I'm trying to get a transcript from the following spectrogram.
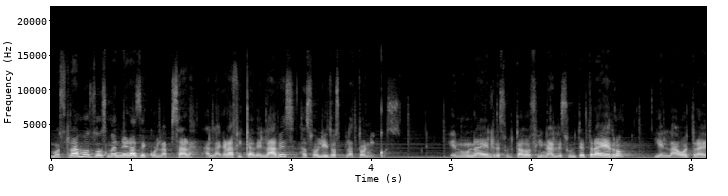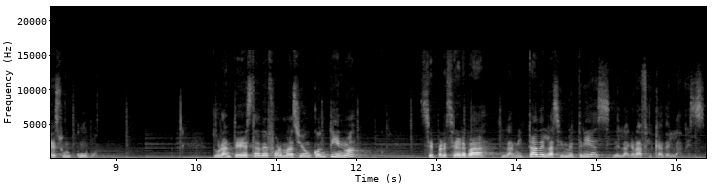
mostramos dos maneras de colapsar a la gráfica del Aves a sólidos platónicos. En una el resultado final es un tetraedro y en la otra es un cubo. Durante esta deformación continua, se preserva la mitad de las simetrías de la gráfica del AVES.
